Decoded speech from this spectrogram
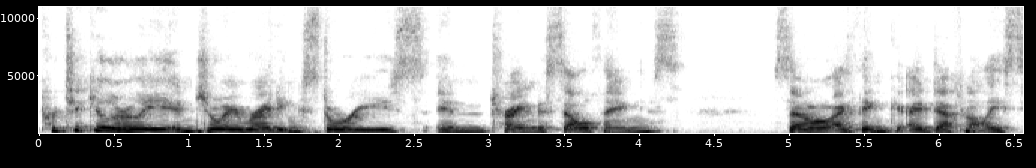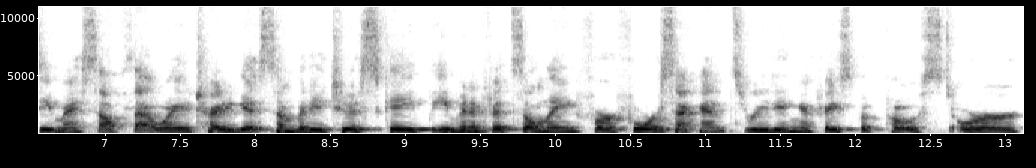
particularly enjoy writing stories and trying to sell things. So I think I definitely see myself that way. Try to get somebody to escape, even if it's only for four seconds reading a Facebook post. Or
